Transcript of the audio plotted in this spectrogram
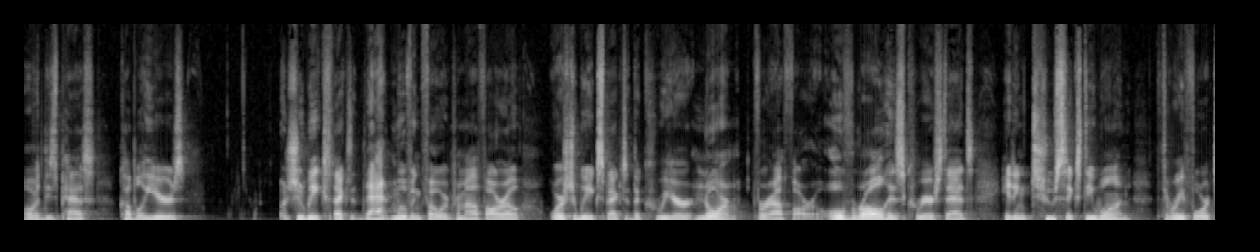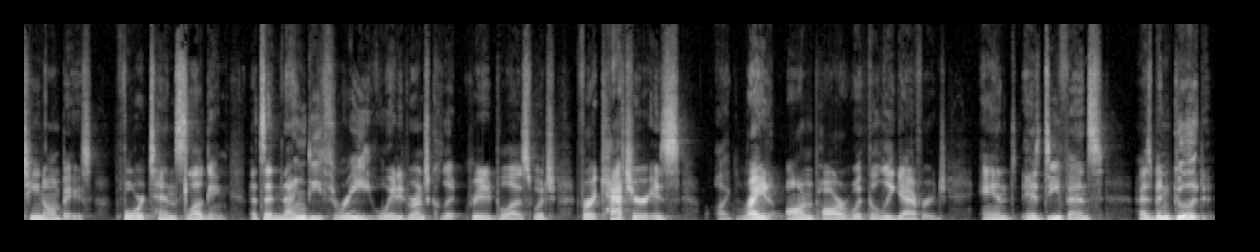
over these past couple years. Should we expect that moving forward from Alfaro, or should we expect the career norm for Alfaro? Overall, his career stats hitting 261, 314 on base, 410 slugging. That's a 93 weighted runs created plus, which for a catcher is like right on par with the league average. And his defense has been good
